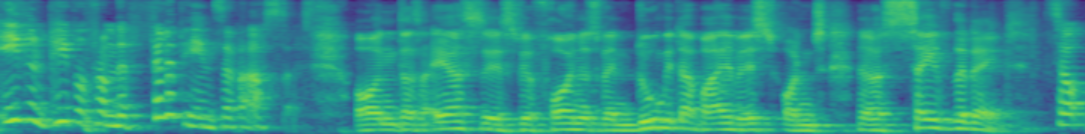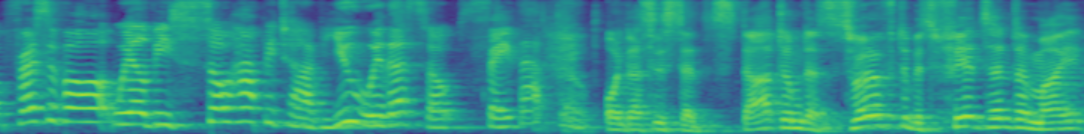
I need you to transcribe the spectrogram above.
Even people from the Philippines have asked us. Und das Erste ist, wir freuen uns, wenn du mit dabei bist und äh, save the date. So, first of all, we'll be so happy to have you with us, so save that date. Und das ist das Datum, das 12. bis 14. Mai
